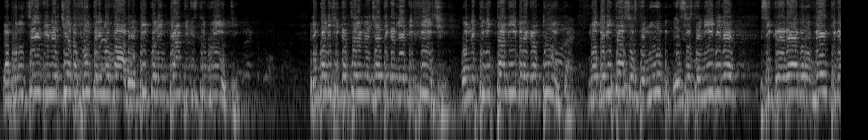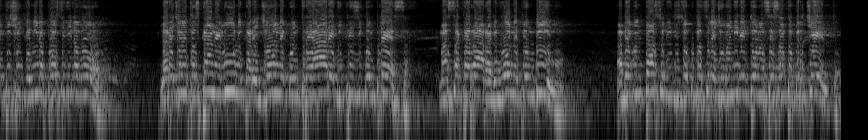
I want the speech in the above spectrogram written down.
la produzione di energia da fonte rinnovabile, piccoli impianti distribuiti, riqualificazione energetica degli edifici, connettività libera e gratuita, mobilità sostenibile, si creerebbero 20-25 mila posti di lavoro la regione Toscana è l'unica regione con tre aree di crisi complessa, Massa Carrara, Livorno e Piombino. Abbiamo un tasso di disoccupazione giovanile intorno al 60%.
